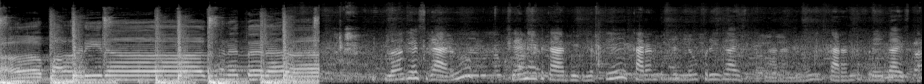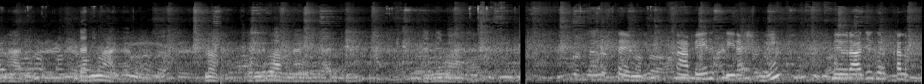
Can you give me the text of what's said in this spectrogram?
కాపాడిన ఘనతరా. లోకేష్ గారు చేనేత కార్మికులకి కరెంటు బిల్లు ఫ్రీగా ఇస్తున్నారండి. కరెంటు ఫ్రీగా ఇస్తున్నారు. ధన్యవాదాలు. చంద్రబాబు నాయుడు గారికి ధన్యవాదాలు. నమస్తే అండి. నా పేరు శ్రీలక్ష్మి. మేము రాజగురు కలప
